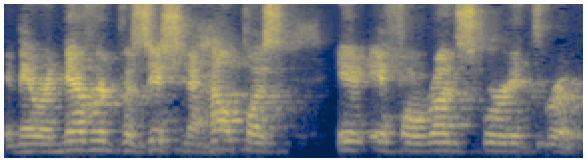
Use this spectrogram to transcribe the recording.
and they were never in position to help us if, if a run squirted through.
